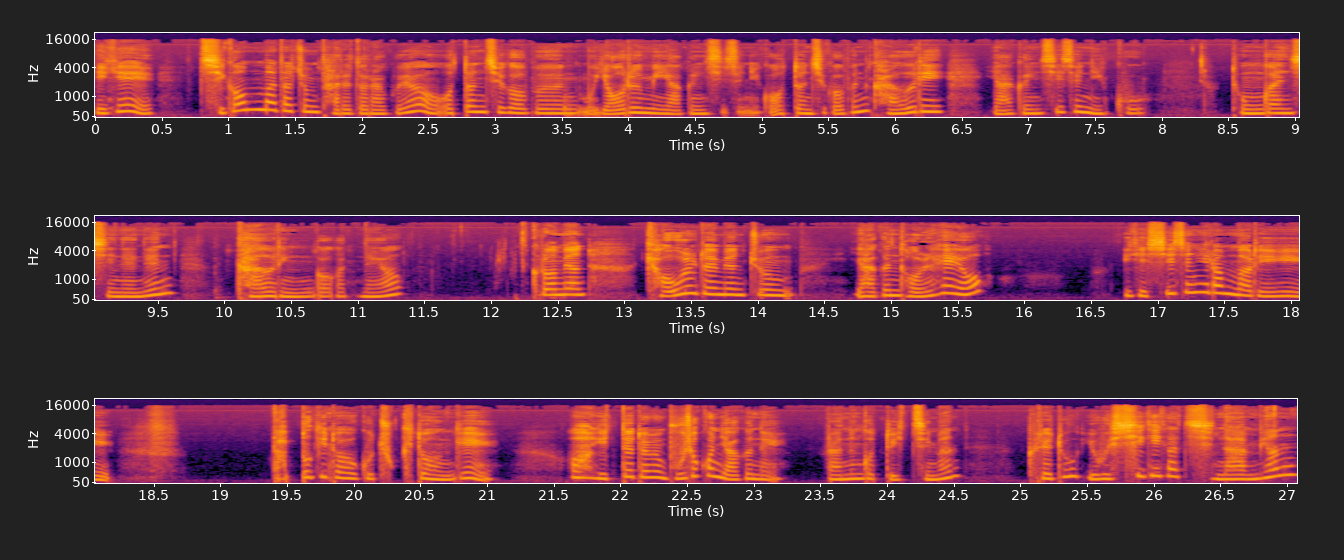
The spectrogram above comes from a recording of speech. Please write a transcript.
이게 직업마다 좀 다르더라고요. 어떤 직업은 뭐 여름이 야근 시즌이고 어떤 직업은 가을이 야근 시즌이고 동관 씨는 가을인 것 같네요. 그러면 겨울 되면 좀 야근 덜 해요? 이게 시즌이란 말이 나쁘기도 하고 좋기도 한 게, 아, 이때 되면 무조건 야근해. 라는 것도 있지만, 그래도 요 시기가 지나면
